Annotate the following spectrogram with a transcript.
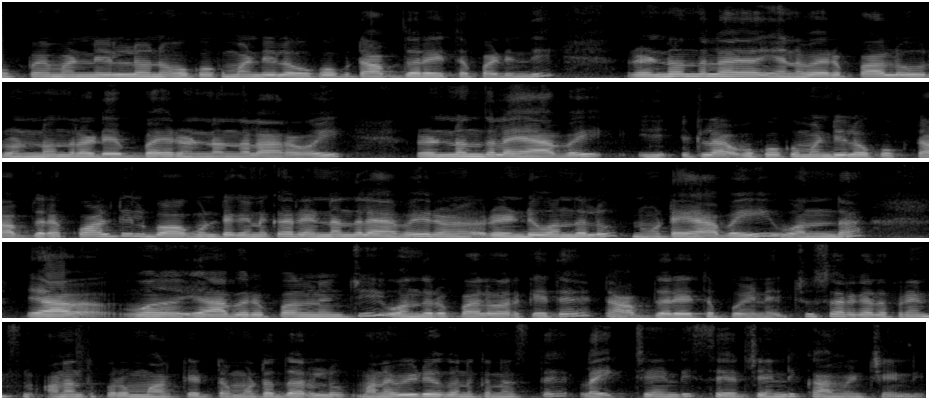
ముప్పై మండీల్లోనూ ఒక్కొక్క మండీలో ఒక్కొక్క టాప్ ధర అయితే పడింది. రెండు వందల ఎనభై రూపాయలు రెండు వందల డెబ్బై రెండు వందల అరవై రెండు వందల యాభై ఇట్లా ఒక్కొక్క మండీలో ఒక్కొక్క టాప్ ధర. క్వాలిటీలు బాగుంటే కనుక రెండు వందల యాభై రెండు వందలు నూట యాభై వంద యా యాభై రూపాయల నుంచి వంద రూపాయల వరకు అయితే టాప్ ధర అయితే పోయినాయి. చూసారు కదా ఫ్రెండ్స్ అనంతపురం మార్కెట్ టమాటో ధరలు. మన వీడియో కనుక నస్తే లైక్ చేయండి షేర్ చేయండి కామెంట్ చేయండి.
